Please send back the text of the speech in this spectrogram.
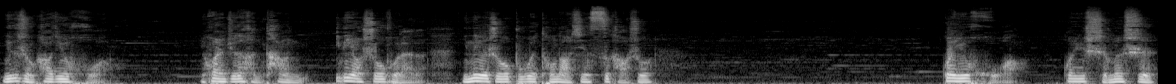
你的手靠近火，你忽然觉得很烫，你一定要收回来的。你那个时候不会头脑先思考说，关于火，关于什么是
